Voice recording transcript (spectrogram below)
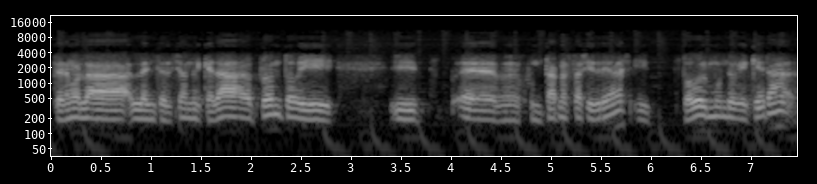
Tenemos la, la intención de quedar pronto y, eh, juntar nuestras ideas y todo el mundo que quiera,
